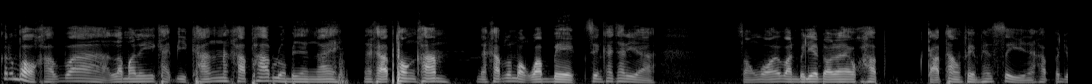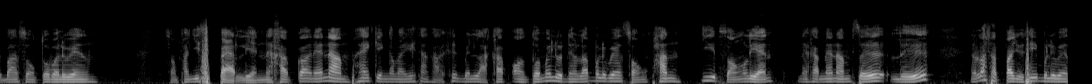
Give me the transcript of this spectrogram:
ก็ต้องบอกครับว่าเรามารีแคปอีกครั้งนะครับ ภาพรวมเป็นยังไงนะครับ ทองคำนะครับต้องบอกว่าเบรกเส้นค่าเฉลี่ย 200 วันไปเรียบร้อยแล้วครับกราฟทางเฟรม H4 นะครับ ปัจจุบันทรงตัวบริเวณ 2028 เหรียญนะครับ ก็แนะนำให้เก็งกำไรที่ทางขาขึ้นเป็นหลักครับ อ่อนตัวไม่หลุดแนวรับบริเวณ 2,022 เหรียญนะครับ แนะนำซื้อหรือแนวรับถัดไปอยู่ที่บริเวณ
